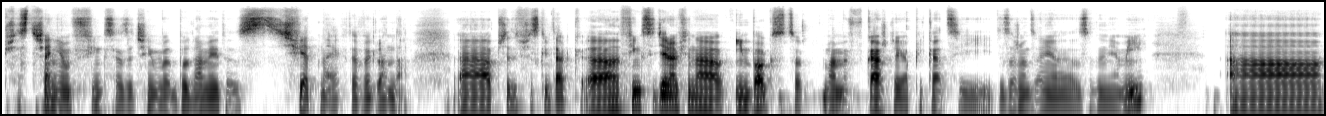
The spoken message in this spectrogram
przestrzenią w Finksach zacznijmy, bo dla mnie to jest świetne, jak to wygląda. E, przede wszystkim tak, e, Finksy dzielą się na inbox, co mamy w każdej aplikacji do zarządzania zadaniami. E,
